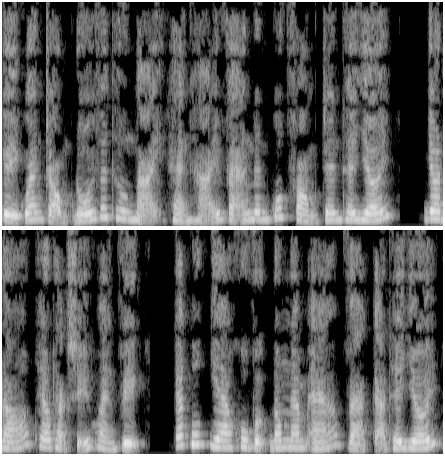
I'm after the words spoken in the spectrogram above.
kỳ quan trọng đối với thương mại, hàng hải và an ninh quốc phòng trên thế giới. Do đó, theo Thạc sĩ Hoàng Việt, các quốc gia khu vực Đông Nam Á và cả thế giới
